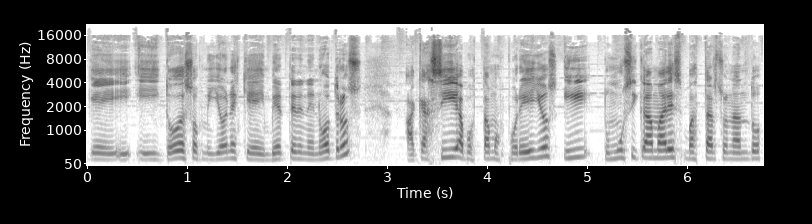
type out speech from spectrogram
que, y, todos esos millones que invierten en otros. Acá sí apostamos por ellos y tu música, Mares, va a estar sonando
